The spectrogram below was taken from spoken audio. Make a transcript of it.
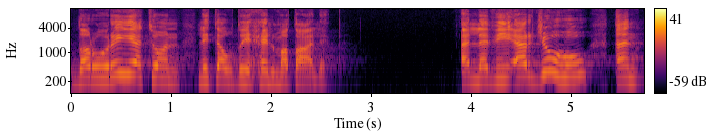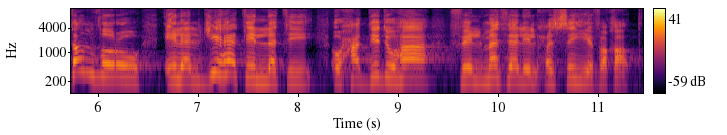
ضرورية لتوضيح المطالب. الذي أرجوه أن تنظروا إلى الجهة التي أحددها في المثل الحسي فقط.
